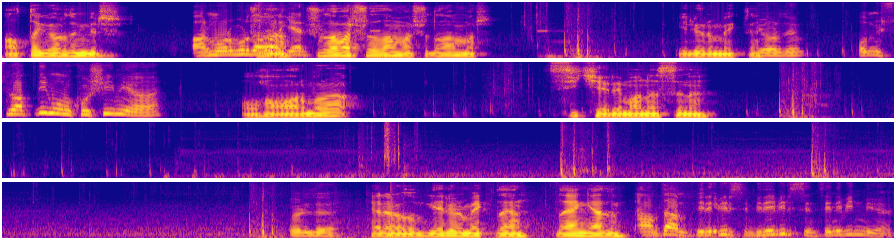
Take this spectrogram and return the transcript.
Altta gördüm bir. Armor burada Şurada, var gel. şurada var, şurada lan var, şurada lan var. Geliyorum bekle. Gördüm. Oğlum üstüne atlayayım onu koşayım ya. Oha armora sikerim anasını. Öldü. Helal oğlum. Geliyorum bekle dayan. Dayan geldim. Tamam tamam birebirsin birebirsin seni bilmiyor.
